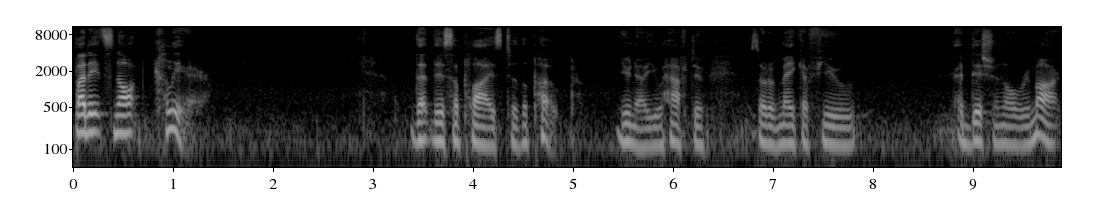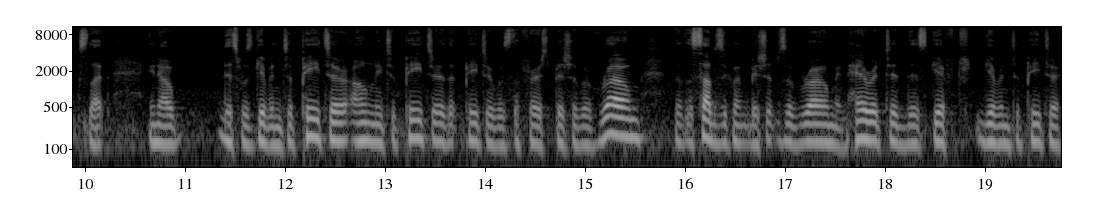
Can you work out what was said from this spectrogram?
But it's not clear that this applies to the Pope. You know, you have to sort of make a few additional remarks that, you know, this was given to Peter, only to Peter, that Peter was the first bishop of Rome, that the subsequent bishops of Rome inherited this gift given to Peter,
